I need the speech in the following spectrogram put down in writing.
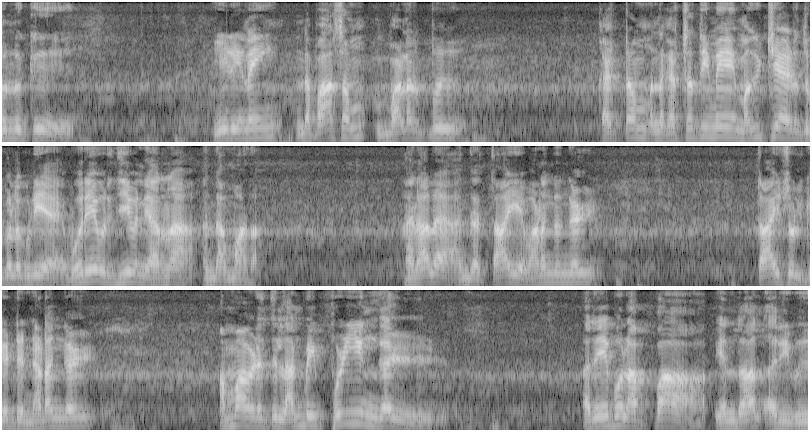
சொல்லுக்கு ஈடிணை இந்த பாசம் வளர்ப்பு கஷ்டம் அந்த கஷ்டத்தையுமே மகிழ்ச்சியாக எடுத்துக்கொள்ளக்கூடிய ஒரே ஒரு ஜீவன் யாருன்னா அந்த அம்மா தான். அதனால் அந்த தாயை வணங்குங்கள் தாய் சொல் கேட்டு நடங்கள் அம்மாவிடத்தில் அன்பை பொழியுங்கள். அதேபோல் அப்பா என்றால் அறிவு.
